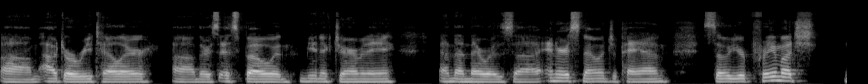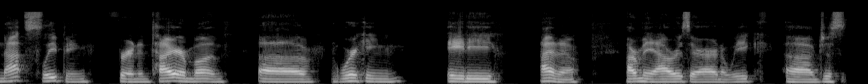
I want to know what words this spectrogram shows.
um, outdoor retailer. Uh, there's ISPO in Munich, Germany, and then there was uh, Intersnow in Japan. So you're pretty much not sleeping for an entire month, uh, working 80, I don't know, how many hours there are in a week, uh, just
